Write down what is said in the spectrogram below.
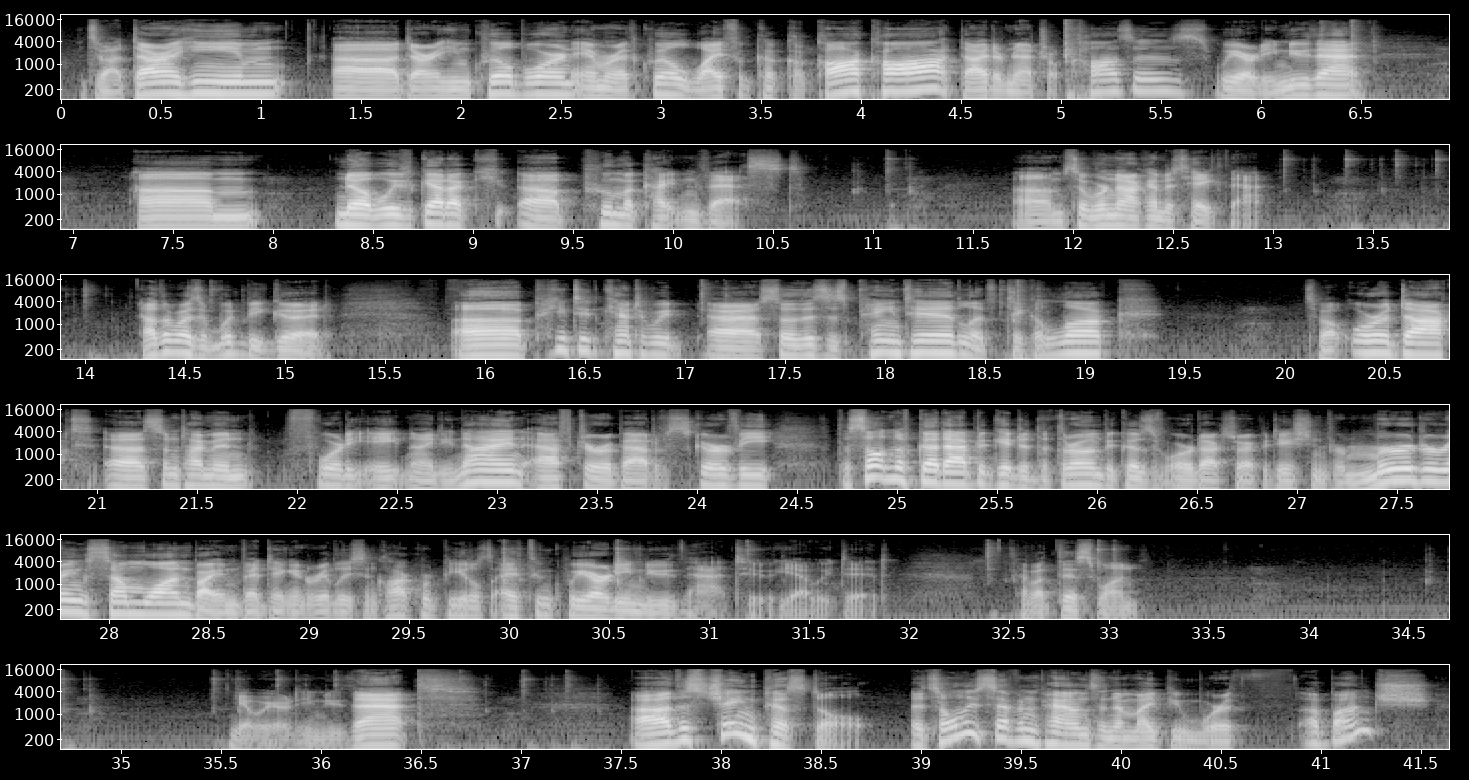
It's about Darahim. Uh, Darahim Quillborn, Amareth Quill, wife of Kakakaw, died of natural causes. We already knew that. Um, no, we've got a uh, Puma chitin vest. Um, so we're not going to take that. Otherwise, it would be good. Uh, painted counterweight. Uh, so this is painted. Let's take a look. It's about Orodoct. Uh, sometime in 4899, after a bout of scurvy, the Sultan of Qud abdicated the throne because of Orodoct's reputation for murdering someone by inventing and releasing clockwork beetles. I think we already knew that too. Yeah, we did. How about this one? Yeah, we already knew that. Uh, this chain pistol. It's only seven pounds and it might be worth a bunch.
